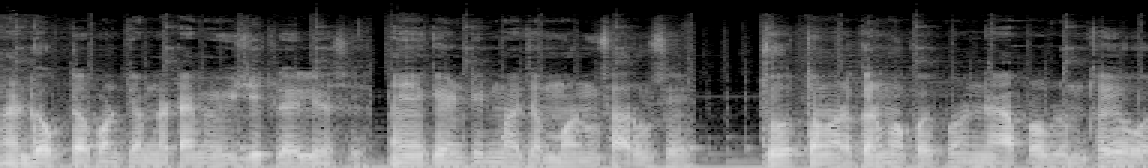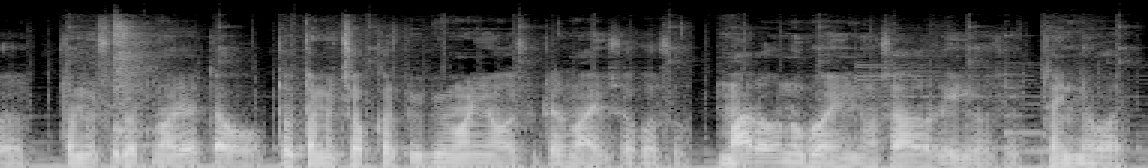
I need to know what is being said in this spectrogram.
અને ડૉક્ટર પણ તેમના ટાઈમે વિઝિટ લઈ લે છે. અહીંયા કેન્ટીનમાં જમવાનું સારું છે. જો તમારા ઘરમાં કોઈ પણને આ પ્રોબ્લેમ થયો હોય, તમે સુરતમાં રહેતા હો, તો તમે ચોક્કસ પીપી માણિયા હોસ્પિટલમાં આવી શકો છો. મારો અનુભવ અહીંનો સારો રહ્યો છે. ધન્યવાદ.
